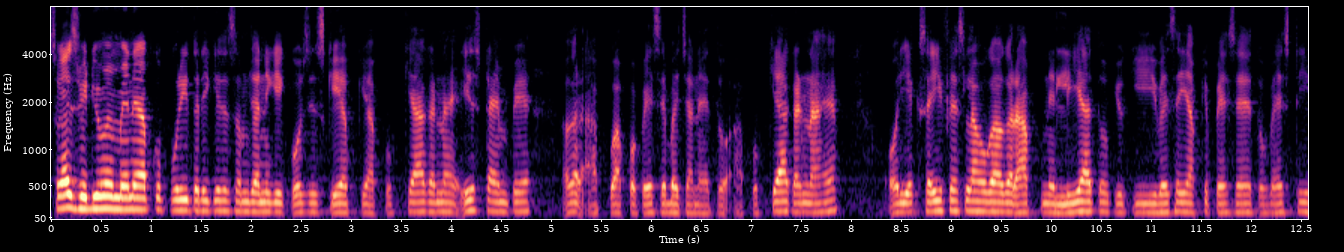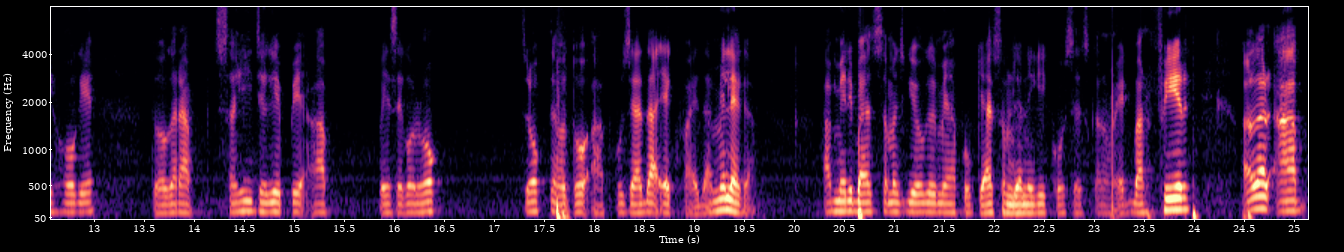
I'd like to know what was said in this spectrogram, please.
सो so, इस वीडियो में मैंने आपको पूरी तरीके से समझाने की कोशिश की अब कि आपको क्या करना है। इस टाइम पे अगर आपको आपको पैसे बचाना है तो आपको क्या करना है? और ये एक सही फैसला होगा अगर आपने लिया तो क्योंकि वैसे ही आपके पैसे हैं तो वेस्ट ही हो गए। तो अगर आप सही जगह पे आप पैसे को रोक, रोकते हो तो आपको ज़्यादा एक फ़ायदा मिलेगा। आप मेरी बात समझ गए होगी, मैं आपको क्या समझाने की कोशिश कर रहा हूँ। एक बार फिर, अगर आप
